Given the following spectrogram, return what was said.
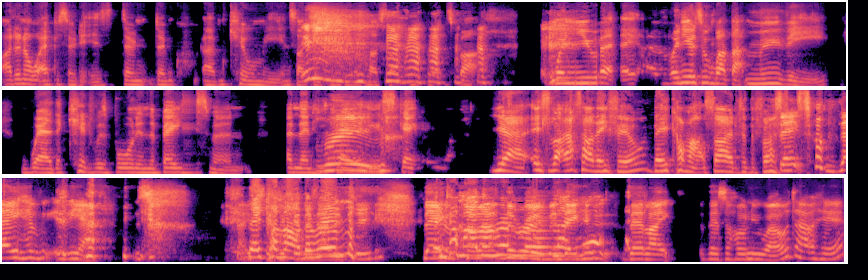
i don't know what episode it is don't don't um, kill me inside but when you were uh, when you were talking about that movie where the kid was born in the basement and then he, came, he escaped yeah it's like that's how they feel they come outside for the first they time they have yeah. They come out the room. They, have come, out, the room, and like, they have, they're like, "There's a whole new world out here."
